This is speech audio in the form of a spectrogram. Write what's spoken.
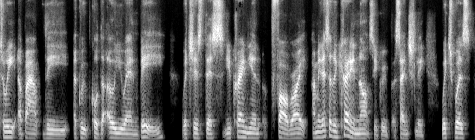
tweet about the a group called the OUNB, which is this Ukrainian far right. I mean, it's a Ukrainian Nazi group essentially, which was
